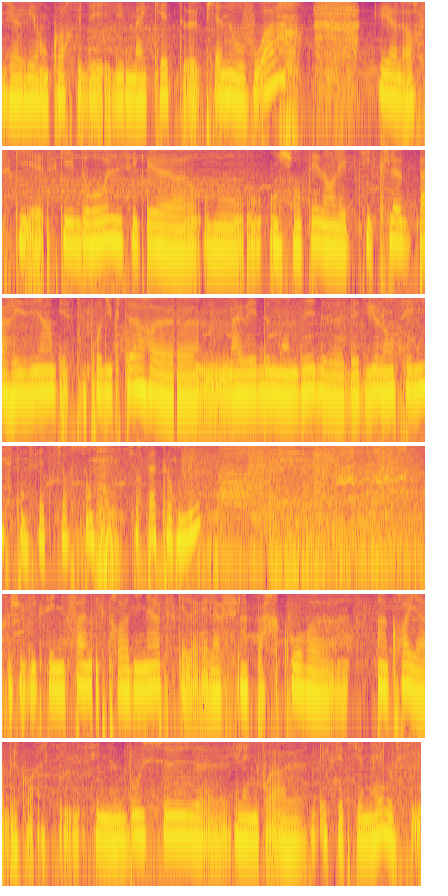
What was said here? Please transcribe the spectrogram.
il y avait encore que des, maquettes euh, piano-voix. Et alors, ce qui est, drôle, c'est qu'on euh, chantait dans les petits clubs parisiens. Et son producteur m'avait demandé d'être violoncelliste en fait sur, son, sur sa tournée. Je dis que c'est une femme extraordinaire parce qu'elle elle a fait un parcours incroyable. Quoi. C'est, une, une bosseuse. Elle a une voix exceptionnelle aussi,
